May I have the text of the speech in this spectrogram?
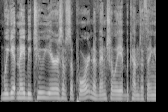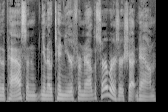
we get maybe two years of support and eventually it becomes a thing of the past and you know 10 years from now the servers are shut down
